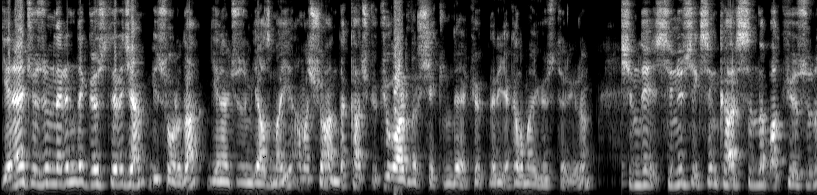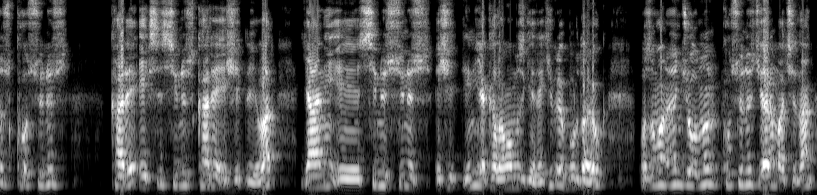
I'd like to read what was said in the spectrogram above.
Genel çözümlerini de göstereceğim bir soruda. Genel çözüm yazmayı ama şu anda kaç kökü vardır şeklinde kökleri yakalamayı gösteriyorum. Şimdi sinüs x'in karşısında bakıyorsunuz kosinüs kare eksi sinüs kare eşitliği var. Yani e, sinüs sinüs eşitliğini yakalamamız gerekir ve burada yok. O zaman önce onun kosinüs yarım açıdan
